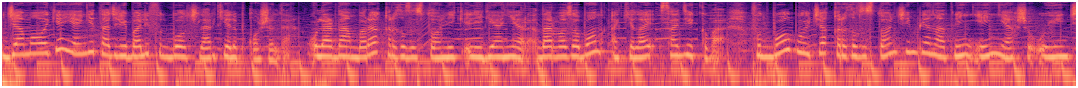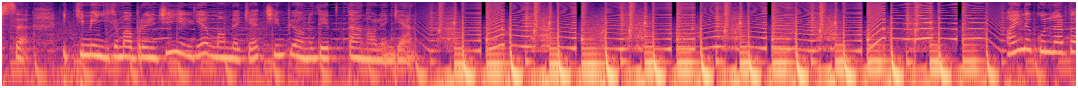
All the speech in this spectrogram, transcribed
Jamoaga yangi tajribali futbolchilar kelib qo'shildi. Ulardan biri qirg'izistonlik legioner darvozabon Akilay Sadiqova. Futbol bo'yicha Qirg'iziston chempionatining eng yaxshi o'yinchisi, 2021-yilgi mamlakat chempioni deb tan olingan. Ayni kunlarda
